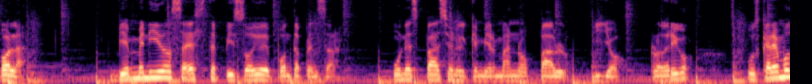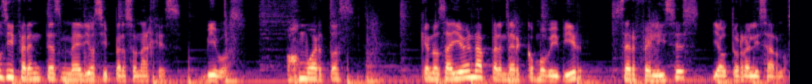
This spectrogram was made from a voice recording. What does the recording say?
Hola, bienvenidos a este episodio de Ponte a Pensar, un espacio en el que mi hermano Pablo y yo, Rodrigo, buscaremos diferentes medios y personajes, vivos o muertos, que nos ayuden a aprender cómo vivir, ser felices y autorrealizarnos.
